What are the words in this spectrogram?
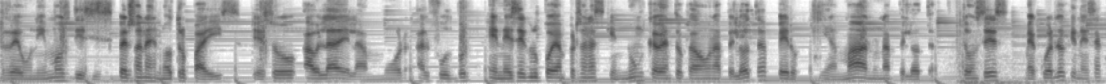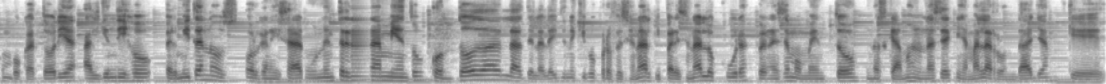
reunimos 16 personas en otro país, eso habla del amor al fútbol. En ese grupo habían personas que nunca habían tocado una pelota, pero que amaban una pelota. Entonces, me acuerdo que en esa convocatoria alguien dijo, permítanos organizar un entrenamiento con todas las de la ley de un equipo profesional. Y parece una locura, pero en ese momento nos quedamos en una serie que se llama La Rondalla, que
